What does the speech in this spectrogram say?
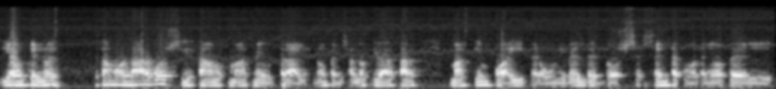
Y aunque no estamos largos, sí estábamos más neutrales, ¿no? Pensando que iba a estar más tiempo ahí, pero un nivel de 2,60 como teníamos del,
